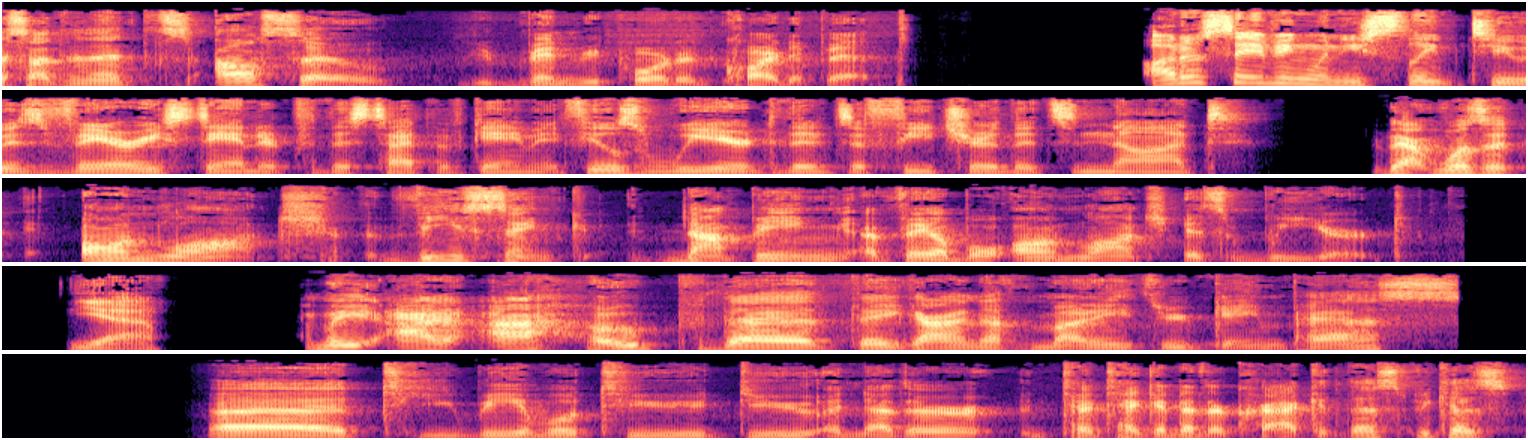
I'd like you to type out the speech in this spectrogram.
something that's also been reported quite a bit. Autosaving when you sleep too is very standard for this type of game. It feels weird that it's a feature that's not that wasn't on launch. VSync not being available on launch is weird. Yeah. I mean, I, I hope that they got enough money through Game Pass uh, to be able to do another, to take another crack at this because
